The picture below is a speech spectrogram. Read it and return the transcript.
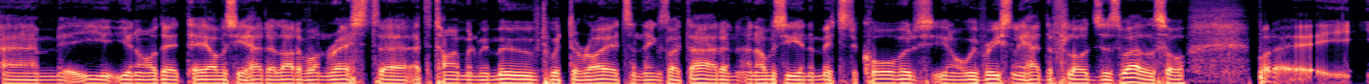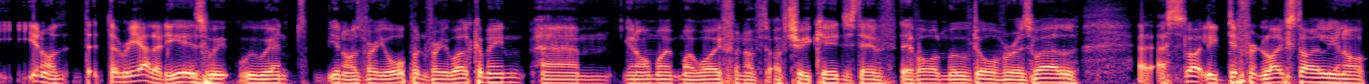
Um, you, you, know, they, they obviously had a lot of unrest uh, at the time when we moved with the riots and things like that. And, and obviously in the midst of COVID, you know, we've recently had the floods as well. So, but, uh, you know, th- the reality is we, we went, you know, it was very open, very welcoming. Um, you know, my, my wife and I've, I've three kids, they've, they've all moved over as well. a, a slightly different lifestyle, you know,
